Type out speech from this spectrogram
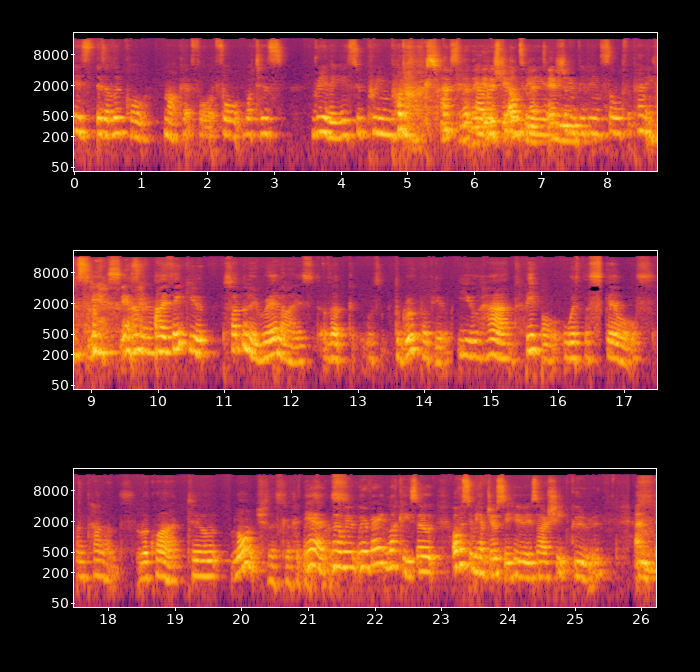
is is a local market for for what is really a supreme product. Absolutely, Um, it and is the ultimate Be, in- Shouldn't be being sold for pennies. Yes, yes. Um, I think you suddenly realised that with the group of you, you had people with the skills and talents required to launch this little business. Yeah, no, we, we're very lucky. So obviously we have Josie, who is our sheep guru, and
